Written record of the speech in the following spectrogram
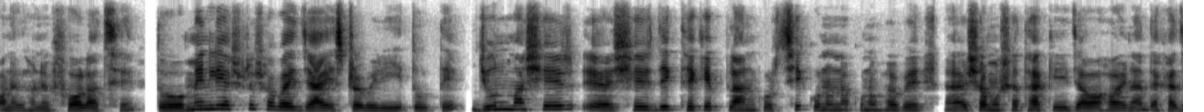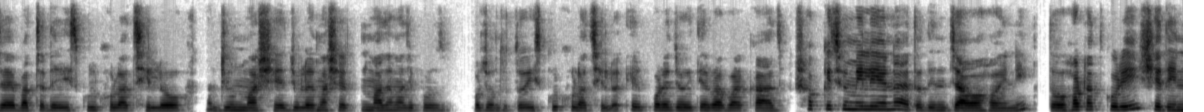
অনেক ধরনের ফল আছে। তো মেনলি আসলে সবাই যায় স্ট্রবেরি তুলতে। জুন মাসের শেষ দিক থেকে প্ল্যান করছি, কোনো না কোনোভাবে সমস্যা থাকে যাওয়া হয় না। দেখা যায় বাচ্চাদের স্কুল খোলা ছিল, জুন মাসে, জুলাই মাসের মাঝামাঝি পর্যন্ত তো স্কুল খোলা ছিল। এরপরে জয়িতের বাবার কাজ সবকিছু মিলিয়ে না এতদিন যাওয়া হয়নি। তো হঠাৎ করেই সেদিন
